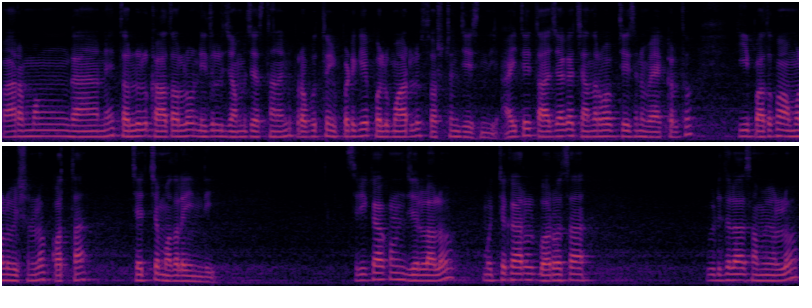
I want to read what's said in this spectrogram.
ప్రారంభంగానే తల్లుల ఖాతాల్లో నిధులు జమ చేస్తానని ప్రభుత్వం ఇప్పటికే పలుమార్లు స్పష్టం చేసింది. అయితే తాజాగా చంద్రబాబు చేసిన వ్యాఖ్యలతో ఈ పథకం అమలు విషయంలో కొత్త చర్చ మొదలైంది. శ్రీకాకుళం జిల్లాలో మత్స్యకారుల భరోసా విడుదల సమయంలో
